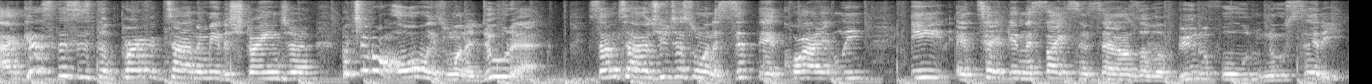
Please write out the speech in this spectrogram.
I guess this is the perfect time to meet a stranger, but you don't always want to do that. Sometimes you just want to sit there quietly, eat, and take in the sights and sounds of a beautiful new city.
